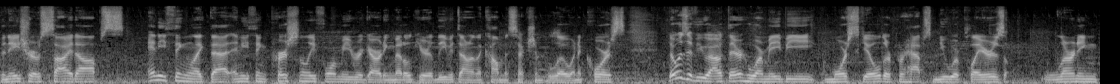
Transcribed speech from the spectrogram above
the nature of side ops, anything like that, anything personally for me regarding Metal Gear, leave it down in the comment section below. And of course, those of you out there who are maybe more skilled or perhaps newer players learning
